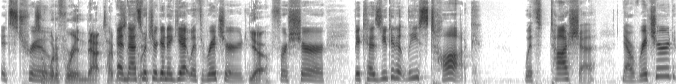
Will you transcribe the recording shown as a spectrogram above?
It's true. So what if we're in that type of situation? and that's what you're going to get with Richard. Yeah. For sure. Because you can at least talk with Tasha. Now, Richard,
